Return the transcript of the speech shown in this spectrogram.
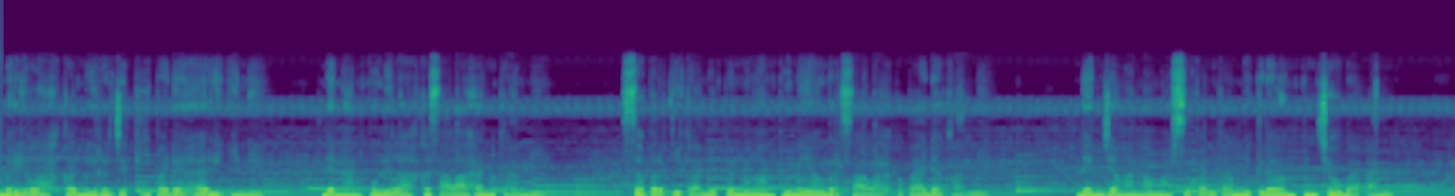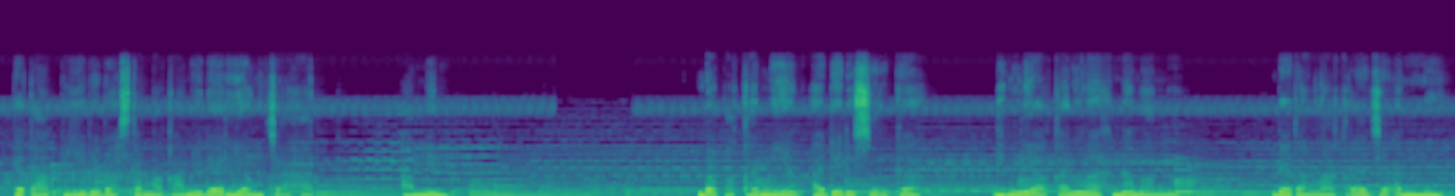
Berilah kami rejeki pada hari ini, dan ampunilah kesalahan kami, seperti kami pun mengampuni yang bersalah kepada kami. Dan janganlah masukkan kami ke dalam pencobaan, tetapi bebaskanlah kami dari yang jahat Amin. Bapa kami yang ada di surga, dimuliakanlah namamu. Datanglah kerajaanmu,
